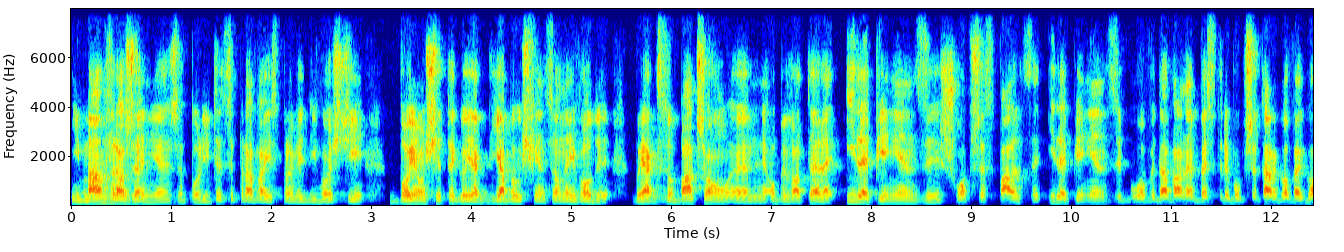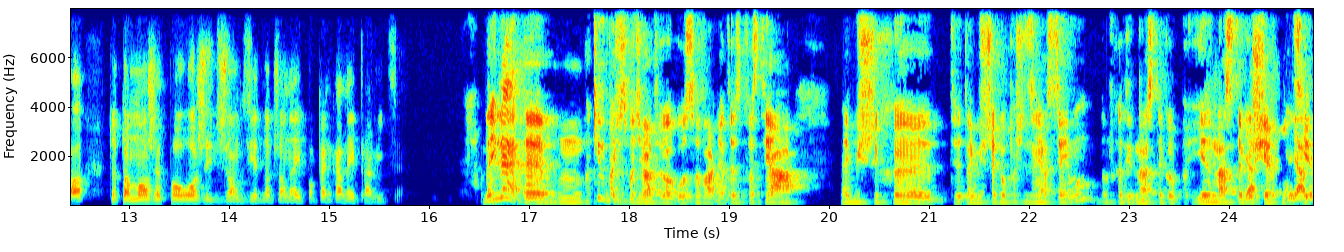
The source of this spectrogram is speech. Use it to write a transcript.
I mam wrażenie, że politycy Prawa i Sprawiedliwości boją się tego jak diabeł święconej wody, bo jak zobaczą obywatele, ile pieniędzy szło przez palce, ile pieniędzy było wydawane bez trybu przetargowego, to to może położyć rząd Zjednoczonej Popękanej Prawicy. Na ile, e, kiedy się spodziewa tego głosowania? To jest kwestia najbliższych, e, najbliższego posiedzenia Sejmu, na przykład 11, 11 ja, sierpnia. Ja,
